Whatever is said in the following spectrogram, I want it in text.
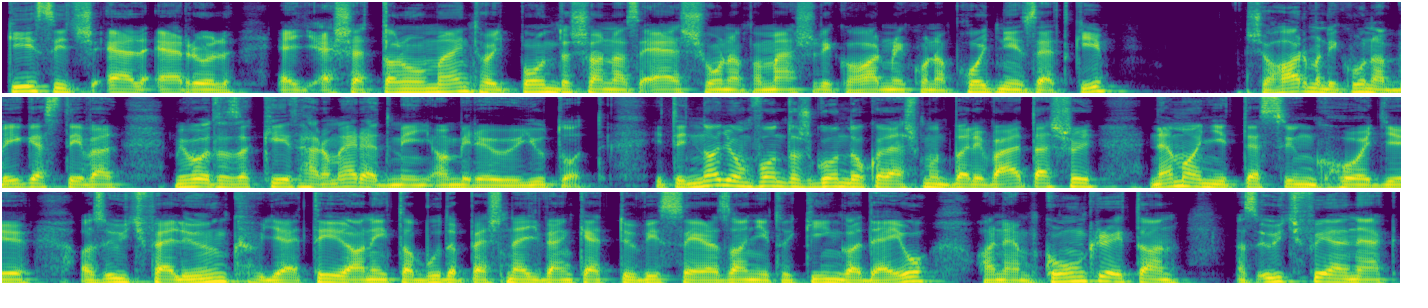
készíts el erről egy esettanulmányt, hogy pontosan az első hónap, a második, a harmadik hónap hogy nézett ki, és a harmadik hónap végeztével mi volt az a két-három eredmény, amire ő jutott. Itt egy nagyon fontos gondolkodásmódbeli váltás, hogy nem annyit teszünk, hogy az ügyfelünk, ugye T. Anita Budapest 42 visszaér az annyit, hogy Kinga de jó, hanem konkrétan az ügyfélnek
